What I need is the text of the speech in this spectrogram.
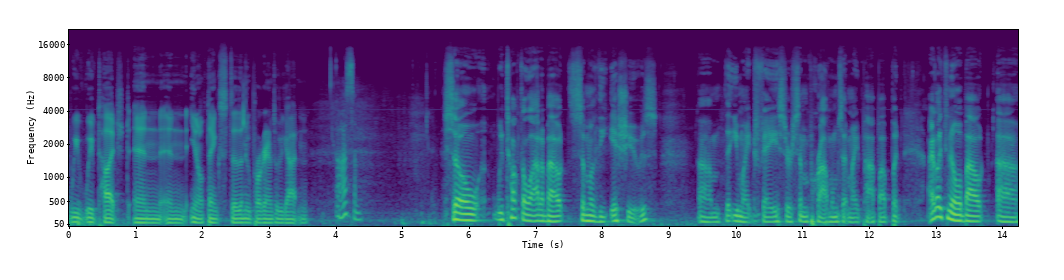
we've we've touched and and you know thanks to the new programs we've gotten awesome. So we talked a lot about some of the issues um, that you might face or some problems that might pop up, but I'd like to know about uh,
